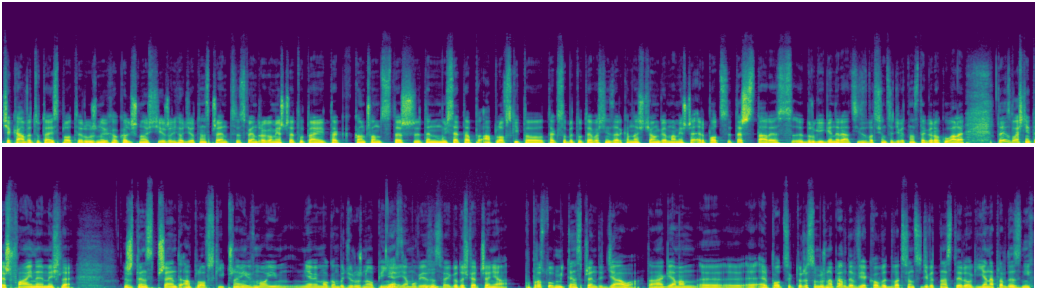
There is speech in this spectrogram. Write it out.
ciekawe tutaj sploty różnych okoliczności, jeżeli chodzi o ten sprzęt. Swoją drogą jeszcze tutaj, tak kończąc też ten mój setup Apple'owski, to tak sobie tutaj właśnie zerkam na ściągę, mam jeszcze AirPodsy, też stare z drugiej generacji z 2019 roku, ale to jest właśnie też fajne, myślę, że ten sprzęt Apple'owski, przynajmniej w moim, nie wiem, mogą być różne opinie, ja mówię ze mhm. swojego doświadczenia, po prostu mi ten sprzęt działa, tak? Ja mam e, e, AirPodsy, które są już naprawdę wiekowe, 2019 rok i ja naprawdę z nich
